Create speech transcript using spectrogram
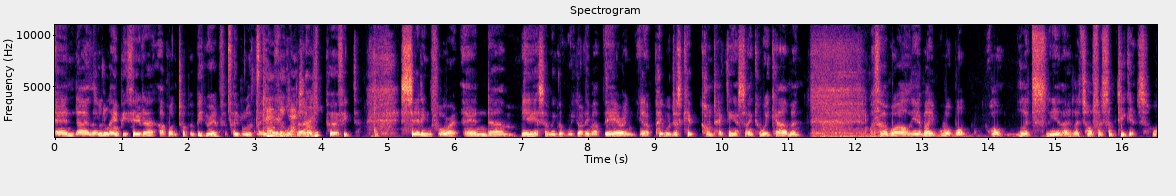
and uh, the little amphitheatre up on top of Big Red for people who've been Perfect, there. know actually. perfect setting for it, and um, yeah, so we got we got him up there, and you know, people just kept contacting us saying, "Can we come?" And I thought, well, yeah, maybe what, what, well, let's you know, let's offer some tickets. We'll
